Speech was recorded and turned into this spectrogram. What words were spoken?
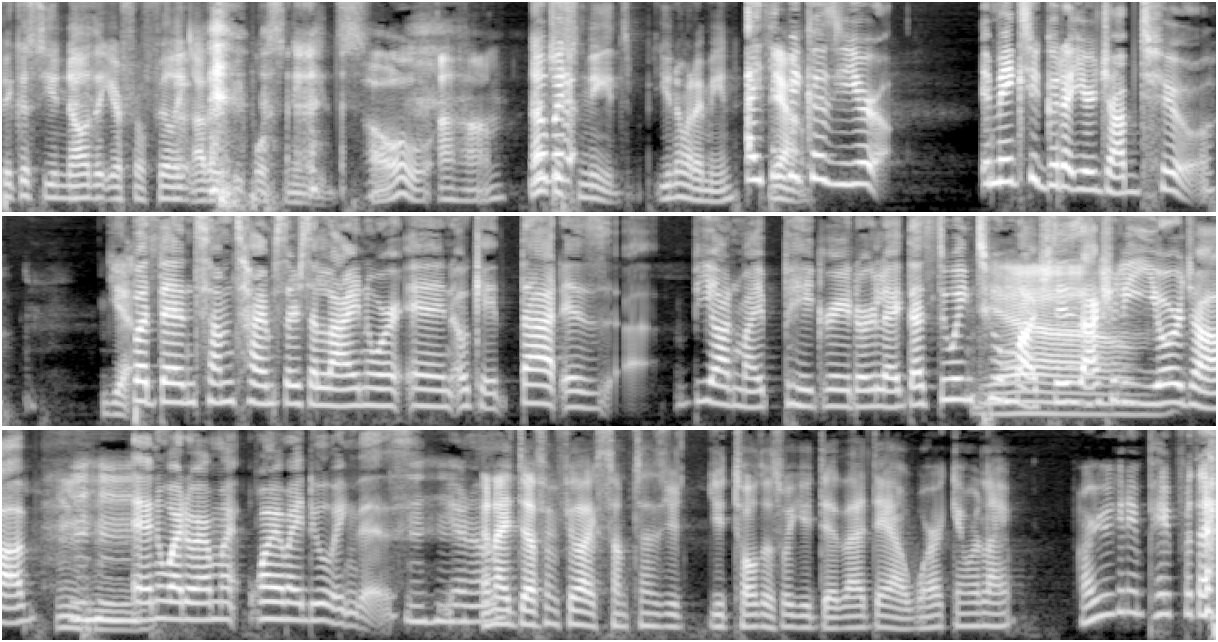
because you know that you're fulfilling other people's needs. Oh, uh huh. No, Not but- just needs. You know what I mean? i think Yeah. because you're it makes you good at your job too Yes. but then sometimes there's a line where in okay that is beyond my pay grade or like that's doing too much this is actually your job Mhm. and why do I am I why am I doing this Mhm. you know And I definitely feel like sometimes you you told us what you did that day at work, and we're like, "Are you getting paid for that?"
